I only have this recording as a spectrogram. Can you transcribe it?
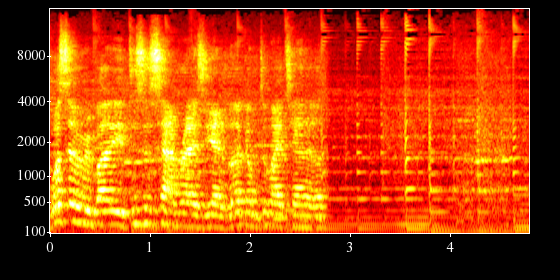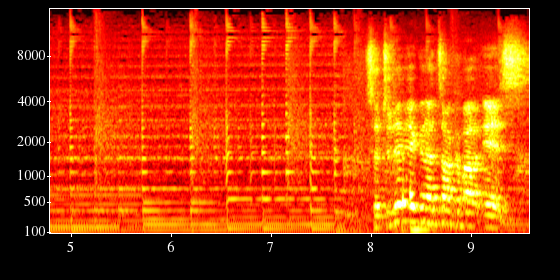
What's up everybody, this is Sam Ryzi and welcome to my channel. So today we're gonna talk about is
